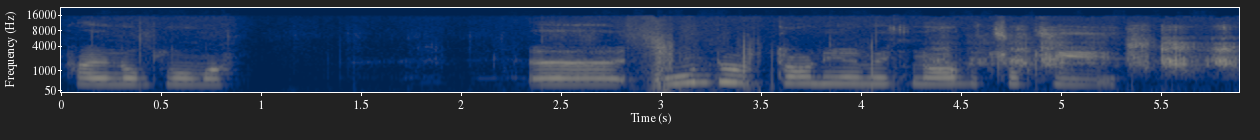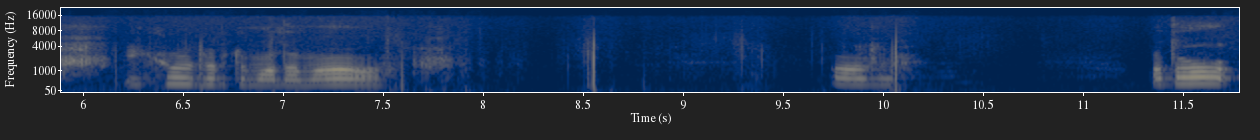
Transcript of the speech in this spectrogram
Hay nobluğuma. Ee, 14 tane yemek ne abi çok iyi. İlk öldürdüm adamı ha. Abi. Adam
